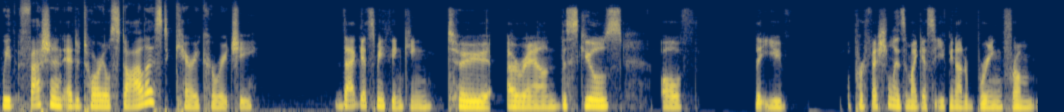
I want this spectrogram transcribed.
with fashion and editorial stylist Kerry Carucci. That gets me thinking too around the skills of that you've professionalism, I guess, that you've been able to bring from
